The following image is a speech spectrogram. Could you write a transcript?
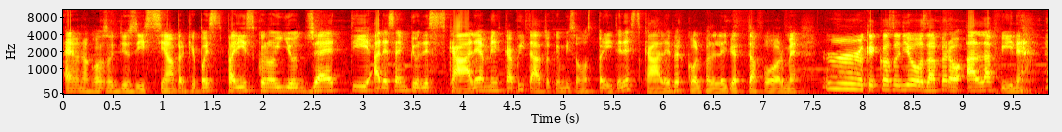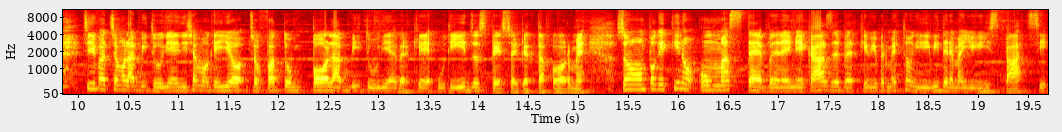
è una cosa odiosissima perché poi spariscono gli oggetti, ad esempio le scale, a me è capitato che mi sono sparite le scale per colpa delle piattaforme. Mm, che cosa odiosa, però alla fine ci facciamo l'abitudine, diciamo che io ci ho fatto un po' l'abitudine perché utilizzo spesso le piattaforme. Sono un pochettino un must have nelle mie case perché mi permettono di dividere meglio gli spazi,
